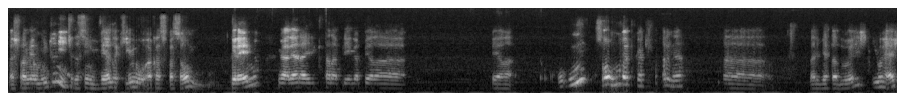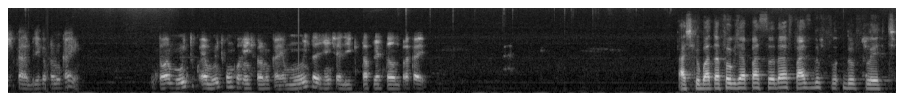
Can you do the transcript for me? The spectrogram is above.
Mas para mim é muito nítido, assim, vendo aqui a classificação, Grêmio, galera aí que tá na briga pela. pela. Um, só um vai ficar de fora, né? Da, da Libertadores, e o resto, cara, briga para não cair. Então é muito, é muito concorrente para não cair. É muita gente ali que tá flertando para cair. Acho que o Botafogo já passou da fase do, do flerte.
